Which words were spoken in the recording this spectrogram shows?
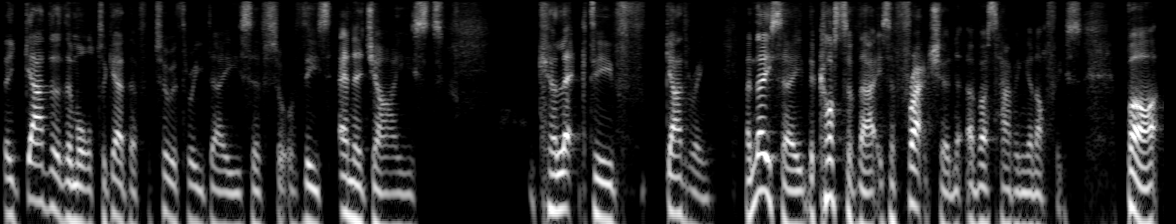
they gather them all together for two or three days of sort of these energized collective gathering. And they say the cost of that is a fraction of us having an office, but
